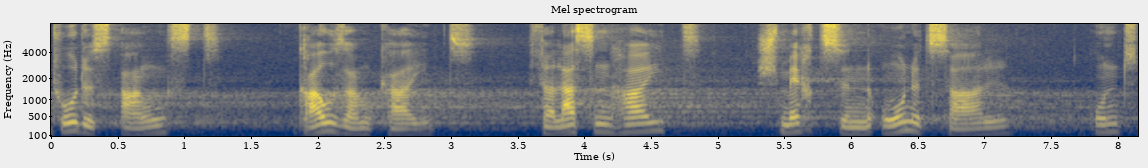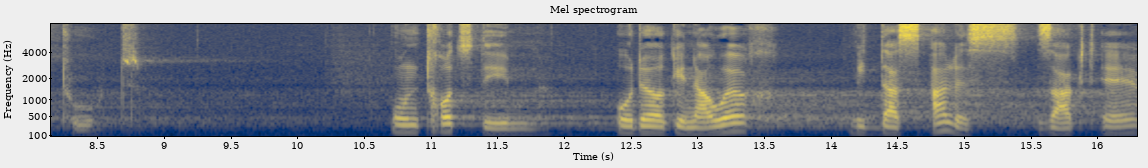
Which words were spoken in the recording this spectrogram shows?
Todesangst, Grausamkeit, Verlassenheit, Schmerzen ohne Zahl und Tod. Und trotzdem, oder genauer, mit das alles sagt er,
